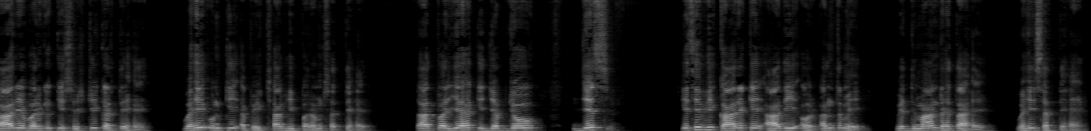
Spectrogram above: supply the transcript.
कार्य वर्ग की सृष्टि करते हैं वही उनकी अपेक्षा भी परम सत्य है। तात्पर्य यह कि जब जो जिस किसी भी कार्य के आदि और अंत में विद्यमान रहता है, वही सत्य है।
